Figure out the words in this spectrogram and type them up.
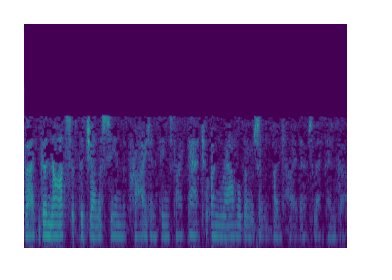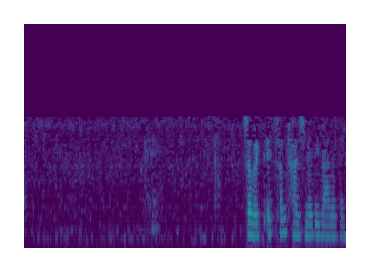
But the knots of the jealousy and the pride and things like that, to unravel those and untie those, let them go. Okay? So it, it sometimes maybe rather than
